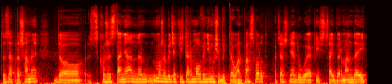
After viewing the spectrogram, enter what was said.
to zapraszamy do skorzystania. No, może być jakiś darmowy, nie musi być to One Password, chociaż niedługo jakiś Cyber Monday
